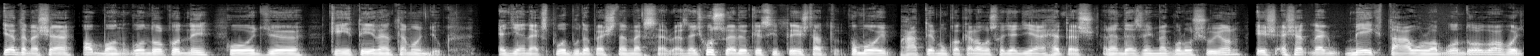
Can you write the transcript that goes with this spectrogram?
Érdemes-e abban gondolkodni, hogy két évente mondjuk egy ilyen export Budapesten megszervezni. Egy hosszú előkészítés, tehát komoly háttérmunka kell ahhoz, hogy egy ilyen hetes rendezvény megvalósuljon, és esetleg még távolabb gondolva, hogy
